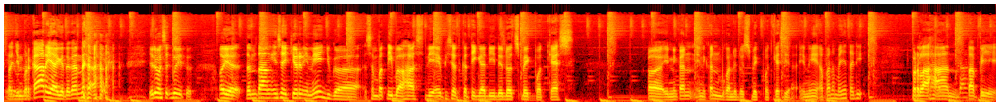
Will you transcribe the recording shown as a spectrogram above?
rajin berkarya gitu kan. jadi maksud gue itu. Oh ya tentang insecure ini juga sempat dibahas di episode ketiga di The Dots Back Podcast. Eh, ini kan ini kan bukan The Dots Back Podcast ya. Ini apa namanya tadi? Perlahan tapi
